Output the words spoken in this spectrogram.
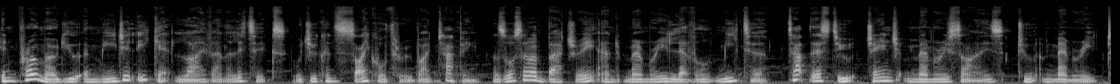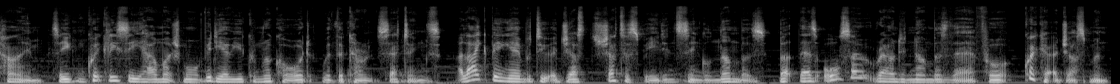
In Pro mode, you immediately get live analytics, which you can cycle through by tapping. There's also a battery and memory level meter. Tap this to change memory size to memory time, so you can quickly see how much more video you can record with the current settings. I like being able to adjust shutter speed in single numbers, but there's also rounded numbers there for quicker adjustment.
